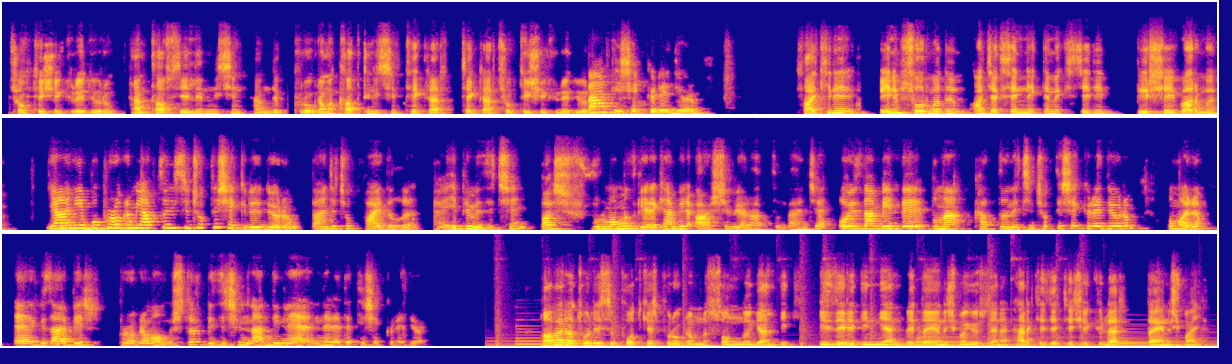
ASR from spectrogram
Çok teşekkür ediyorum. Hem tavsiyelerin için hem de programa katkın için tekrar tekrar çok teşekkür ediyorum. Ben teşekkür ediyorum. Sakine benim sormadığım ancak senin eklemek istediğin bir şey var mı? Yani bu programı yaptığın için çok teşekkür ediyorum. Bence çok faydalı hepimiz için. Başvurmamız gereken bir arşiv yarattın bence. O yüzden beni de buna kattığın için çok teşekkür ediyorum. Umarım e, güzel bir program olmuştur. Bizi şimdiden dinleyenlere de teşekkür ediyorum. Haber Atölyesi podcast programının sonuna geldik. Bizleri dinleyen ve dayanışma gösteren herkese teşekkürler. Dayanışmayla.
